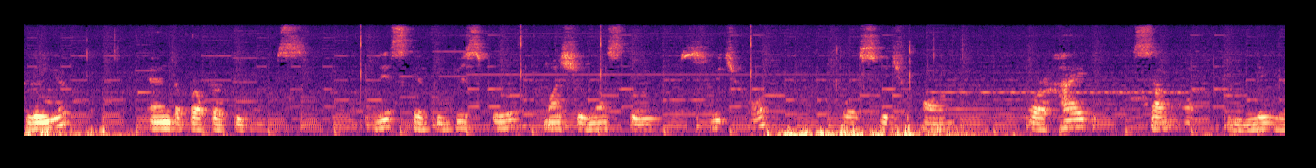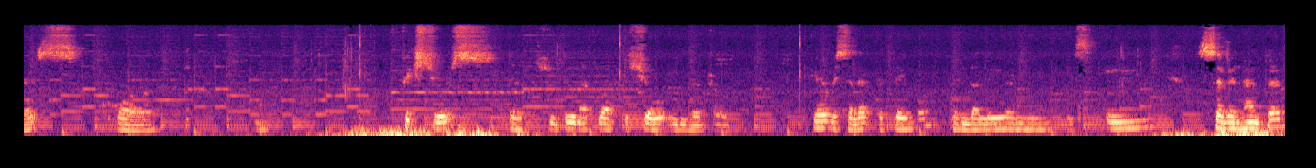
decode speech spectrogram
the layer and the property names. This can be useful once you want to switch off or switch on or hide some of the layers or fixtures that you do not want to show in your drawing. Here we select the table and the layer name is A700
